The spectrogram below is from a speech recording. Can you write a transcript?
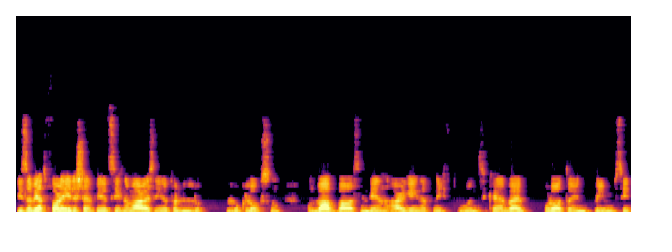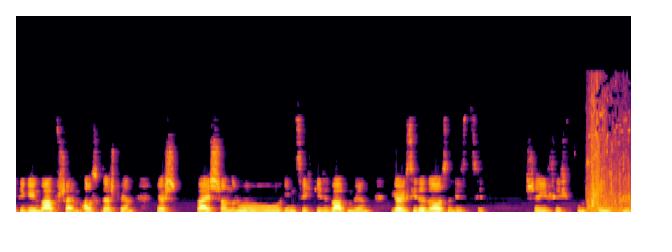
Dieser wertvolle Edelstein findet sich normalerweise innerhalb von Lu- Lugloxen und Warp-Basen, in denen alle Gegner vernichtet wurden. Sie können bei Bolotto in Blim City gegen Warp-Scheiben ausgetauscht werden. Wer weiß schon, wohin sich diese Waffen werden. Die Galaxie da draußen ist schließlich unendlich.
